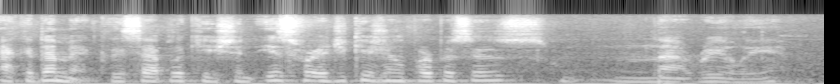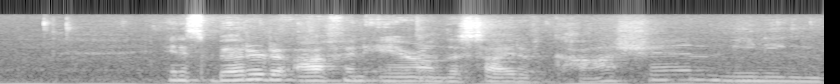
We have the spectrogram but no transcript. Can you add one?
Academic. This application is for educational purposes? Not really. And it's better to often err on the side of caution, meaning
